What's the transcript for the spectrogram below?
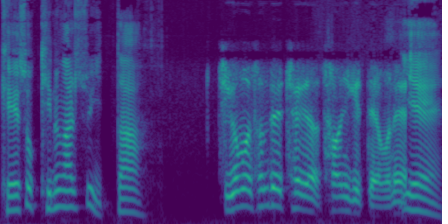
계속 기능할 수 있다. 지금은 선대 차원이기 때문에 예.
